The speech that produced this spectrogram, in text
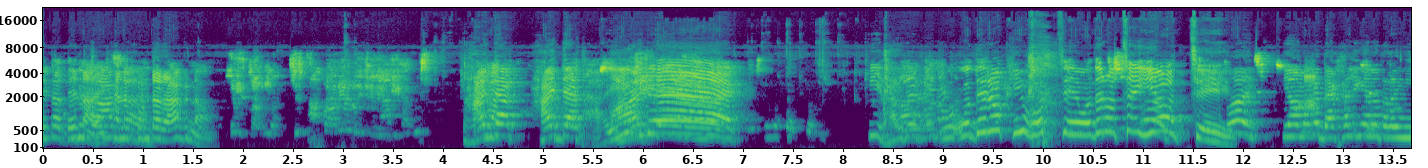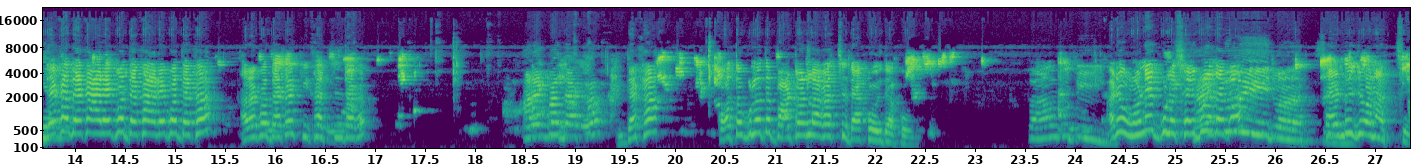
এটা দে না এখানে ফোনটা রাখ না হাই দেখ হাই দেখ হাই দেখ ওদেরও কি হচ্ছে? ওদের হচ্ছে ইয়ে হচ্ছে। তুই আমাকে দেখালি কেন? তাহলে নিয়ে দেখা দেখা আরেকবার দেখা আরেকবার দেখা। আরেকবার দেখা কি খাচ্ছিস দেখা। আরেকবার দেখা। দেখা। কতগুলো তো বাটার লাগাচ্ছে দেখো ওই দেখো। আরে অনেকগুলো সেইগুলো দেখো। স্যান্ডউইচ বানাচ্ছে।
